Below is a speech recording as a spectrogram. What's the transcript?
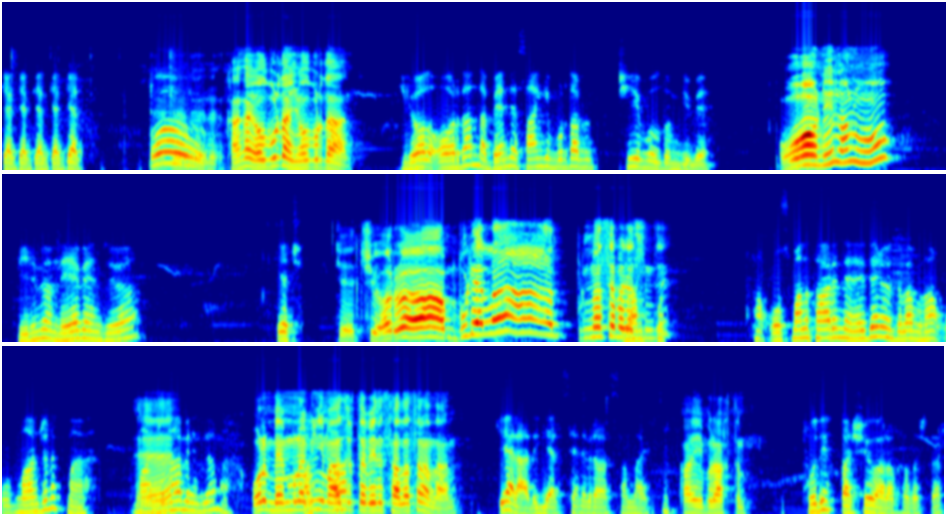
Gel gel gel gel gel. Oo. Kanka yol buradan yol buradan. Yol oradan da ben de sanki burada bir şey buldum gibi. Oo ne lan o? Bilmiyorum neye benziyor. Geç. Geçiyorum. Bu ne lan? Bunu nasıl yapacağız Lan şimdi? Ha, Osmanlı tarihinde ne deniyordu lan buna? Mancınık mı? Ee? Mancınığa benziyor ama. Oğlum ben buna bineyim Başka- azıcık da beni sallasana lan. Gel hadi gel seni biraz sallayayım. Ay bıraktım. Puding kaşığı var arkadaşlar.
